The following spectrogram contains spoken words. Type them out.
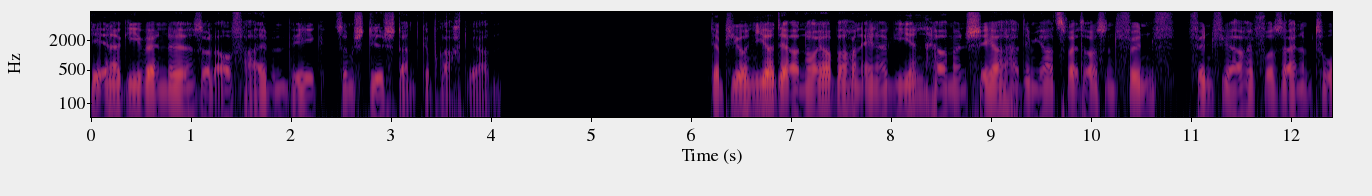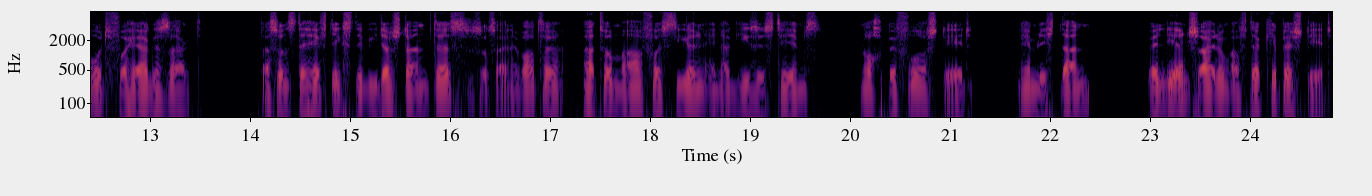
Die Energiewende soll auf halbem Weg zum Stillstand gebracht werden. Der Pionier der erneuerbaren Energien, Hermann Scheer, hat im Jahr 2005, fünf Jahre vor seinem Tod, vorhergesagt, dass uns der heftigste Widerstand des, so seine Worte, atomar fossilen Energiesystems noch bevorsteht, nämlich dann, wenn die Entscheidung auf der Kippe steht.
